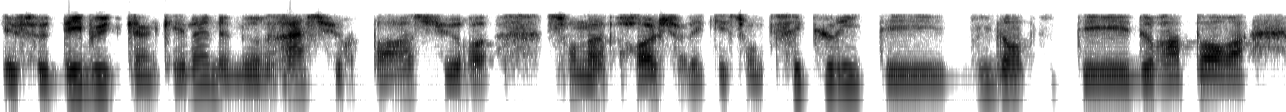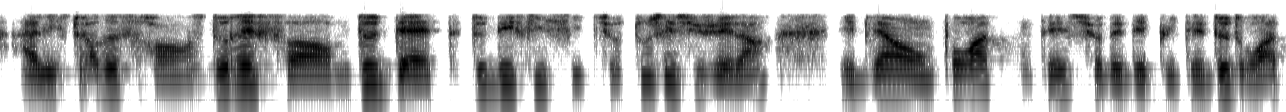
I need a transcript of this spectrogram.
et ce début de quinquennat ne me rassure pas sur son approche sur les questions de sécurité, d'identité, de rapport à, l'histoire de France, de réforme, de dette, de déficit. Sur tous ces sujets-là, eh bien, on pourra compter sur des députés de droite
